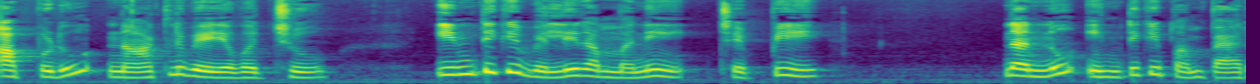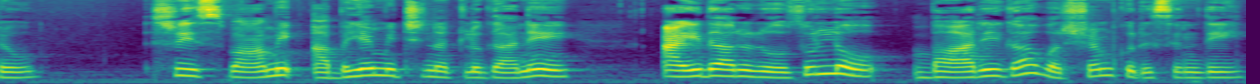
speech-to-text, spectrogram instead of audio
అప్పుడు నాట్లు వేయవచ్చు. ఇంటికి వెళ్ళి రమ్మని చెప్పి నన్ను ఇంటికి పంపారు. శ్రీ స్వామి అభయమిచ్చినట్లుగానే ఐదారు రోజుల్లో భారీగా వర్షం కురిసింది.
